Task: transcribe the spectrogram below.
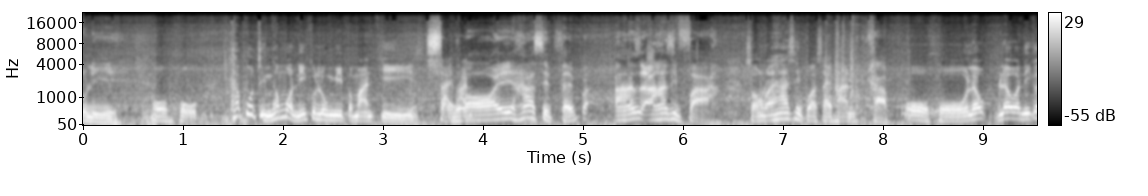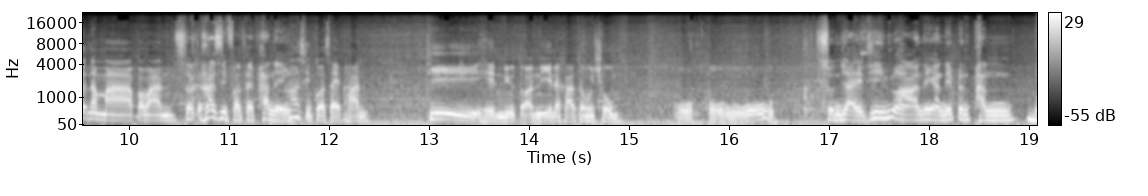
บุรี โอ้โห ถ้าพูดถึงทั้งหมดนี้คุณลุงมีประมาณกี่สายพันธุ์250สายอ่า50ฝา250กว่าสายพันธุ์ครับ โอ้โห แล้วแล้ววันนี้ก็นำมาประมาณสัก50ฝาสายพันธุ์เอง50กว่าสายพันธุ์ที่เห็นอยู่ตอนนี้นะครับท่านผู้ชม โอ้โห ส่วนใหญ่ที่มาในงานนี้เป็นพันธุ์โบ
